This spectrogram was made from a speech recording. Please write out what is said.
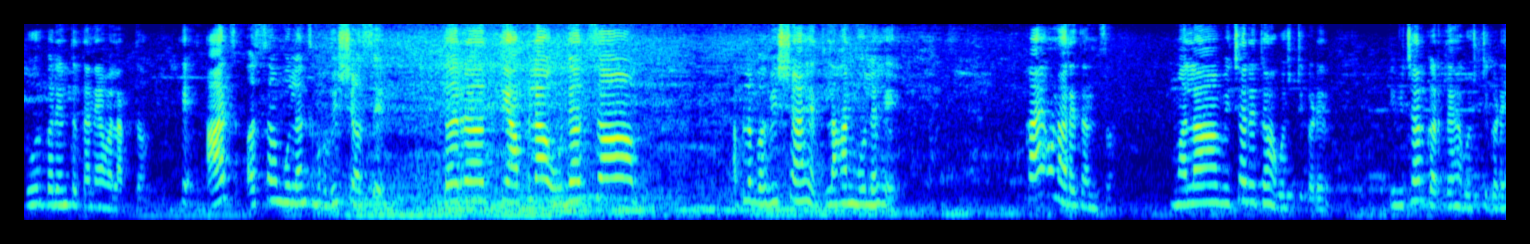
दूरपर्यंत त्यांना यावं लागतं. हे आज असं मुलांचं भविष्य असेल तर ते आपला उद्याचं आपलं भविष्य आहेत लहान मुलं हे. काय होणार आहे त्यांचं? मला विचार येतो ह्या गोष्टीकडे. मी विचार करते ह्या गोष्टीकडे.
